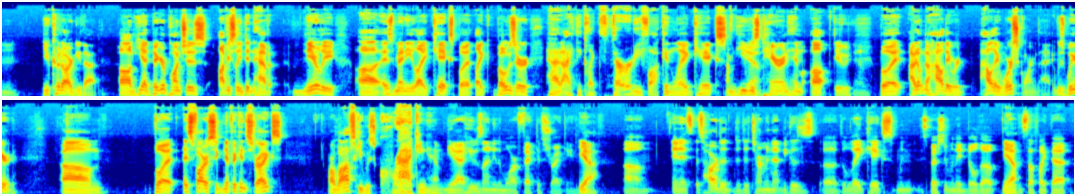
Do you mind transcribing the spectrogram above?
Mm. You could argue that. Um, he had bigger punches. Obviously, didn't have nearly uh, as many like kicks, but like Boser had, I think, like 30 fucking leg kicks. I mean, he was tearing him up, dude. Yeah. But I don't know how they were how they were scoring that. It was weird. Um, but as far as significant strikes, Arlovsky was cracking him. Yeah, he was landing the more effective striking. Yeah. Um, and it's it's hard to, to determine that because uh, the leg kicks, when especially when they build up Yeah. and stuff like that.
